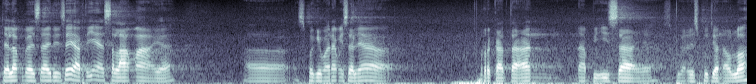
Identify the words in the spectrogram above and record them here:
dalam bahasa Indonesia artinya selama ya. E, sebagaimana misalnya perkataan Nabi Isa ya sebagaimana disebutkan Allah.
